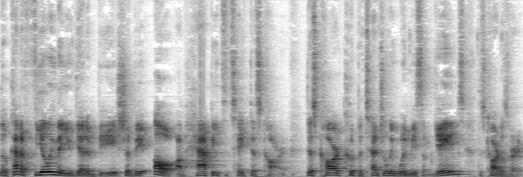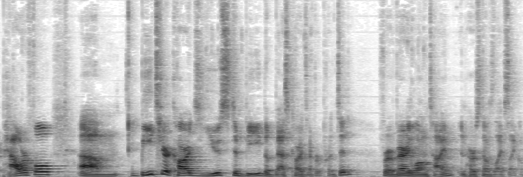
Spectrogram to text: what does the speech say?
The kind of feeling that you get in B should be, oh, I'm happy to take this card. This card could potentially win me some games. This card is very powerful. Um, B tier cards used to be the best cards ever printed for a very long time in Hearthstone's life cycle.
